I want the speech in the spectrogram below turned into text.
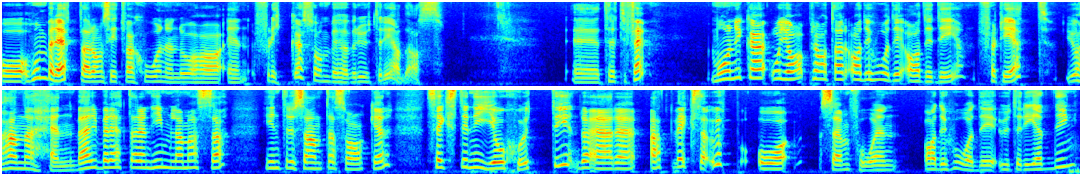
Och hon berättar om situationen då att ha en flicka som behöver utredas. Eh, 35 Monica och jag pratar ADHD ADD 41. Johanna Henberg berättar en himla massa intressanta saker. 69 och 70, då är det att växa upp och sen få en ADHD-utredning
